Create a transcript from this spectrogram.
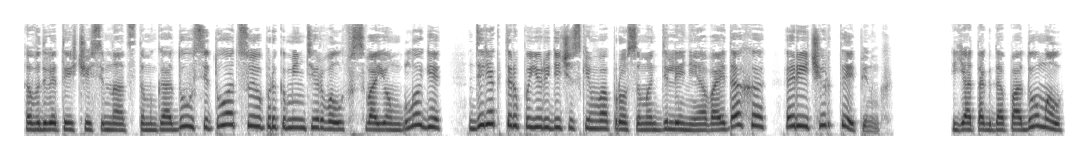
В 2017 году ситуацию прокомментировал в своем блоге директор по юридическим вопросам отделения Вайдаха Ричард Теппинг. Я тогда подумал,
